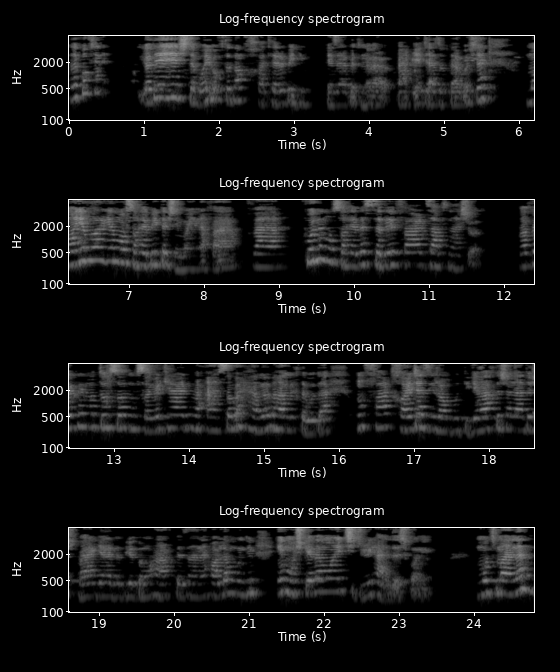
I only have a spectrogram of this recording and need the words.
حالا گفتین یاد اشتباهی افتادم خاطره بگیم یه ذره بتونه بقیه جذابتر باشه. ما یه بار یه مصاحبه داشتیم با این نفر و کل مصاحبه صدای فرد ضبط نشد. و فکر کنید ما دو ساعت مصاحبه کردیم و اعصاب همه به هم ریخته بود اون فرد خارج از ایران بود دیگه وقتش نداشت برگرده بیاد به ما حرف بزنه. حالا موندیم این مشکل ما چجوری حلش کنیم؟ مطمئنا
